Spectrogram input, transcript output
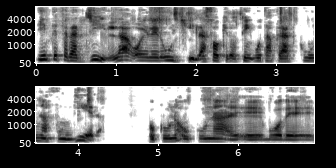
Inte för att gilla eller ogilla saker och ting, utan för att kunna fungera. Och kunna, och kunna eh, både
